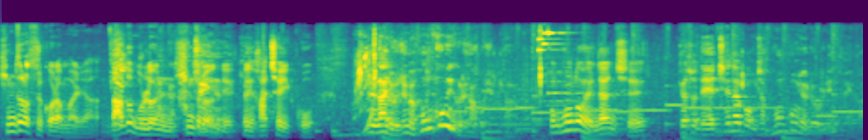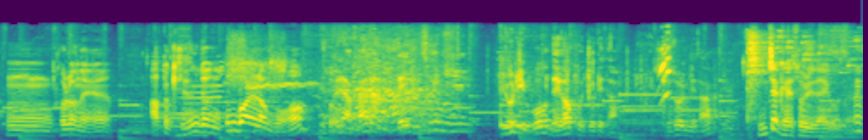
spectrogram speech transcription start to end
힘들었을 거란 말이야. 나도 물론 힘들었는데 그냥 갇혀 있고. 근데 난 요즘에 홍콩이 그래 가고 싶다. 홍콩도 괜찮지. 그래서 내 채널 보면 자꾸 홍콩 요리 올린다 이거 음 그러네. 아 또 기승전 홍보하려고? 어? 또. 왜냐 나는 내 인생이 요리고 내가 곧 요리다. 개소리입니다. 진짜 개소리다 이거는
